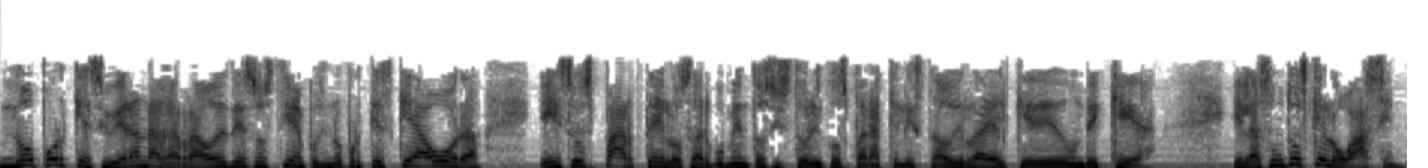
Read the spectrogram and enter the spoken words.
no porque se hubieran agarrado desde esos tiempos, sino porque es que ahora eso es parte de los argumentos históricos para que el Estado de Israel quede donde queda. El asunto es que lo hacen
